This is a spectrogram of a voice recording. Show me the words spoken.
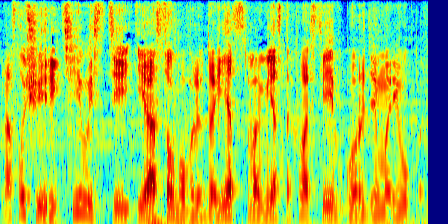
на случай ретивости и особого людоедства местных властей в городе Мариуполь.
